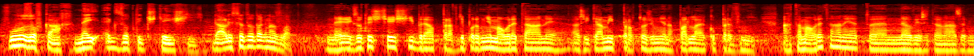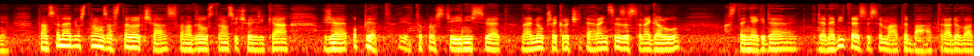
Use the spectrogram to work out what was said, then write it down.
v úvozovkách nejexotičtější. Dáli se to tak nazvat? Nejexotičtější byla pravděpodobně Mauretánie a říkám ji proto, že mě napadla jako první. A ta Mauretánie to je neuvěřitelná země. Tam se na jednu stranu zastavil čas a na druhou stranu si člověk říká, že opět je to prostě jiný svět. Najednou překročíte hranice ze Senegalu a jste někde, kde nevíte, jestli se máte bát, radovat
